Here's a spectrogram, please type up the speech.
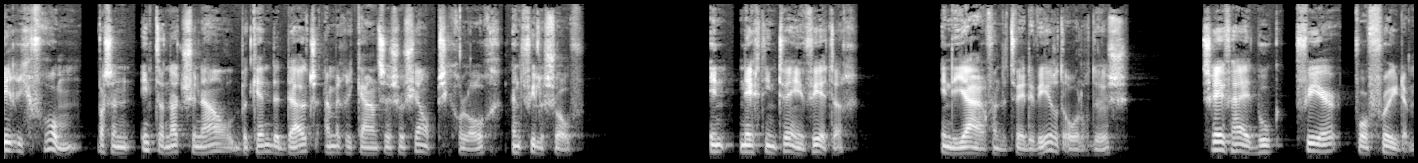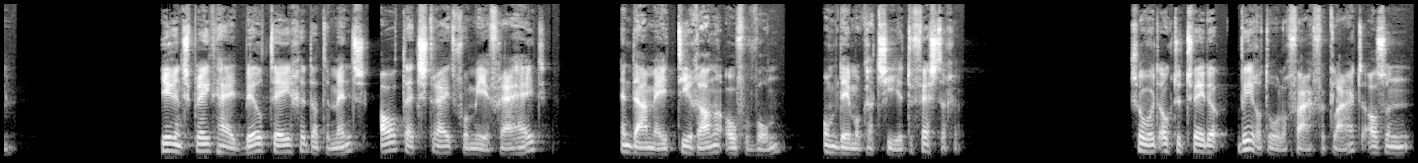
Erich Fromm was een internationaal bekende Duits-Amerikaanse sociaalpsycholoog en filosoof. In 1942, in de jaren van de Tweede Wereldoorlog dus, schreef hij het boek Fear for Freedom. Hierin spreekt hij het beeld tegen dat de mens altijd strijdt voor meer vrijheid en daarmee tirannen overwon om democratieën te vestigen. Zo wordt ook de Tweede Wereldoorlog vaak verklaard als een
